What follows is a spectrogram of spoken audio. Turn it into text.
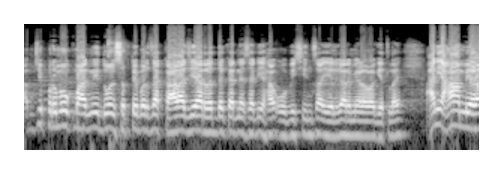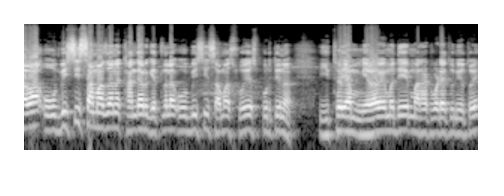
आमची प्रमुख मागणी दोन सप्टेंबरचा काळा जी रद्द करण्यासाठी हा ओबीसींचा एल्गार मेळावा घेतला आहे आणि हा मेळावा ओबीसी समाजानं खांद्यावर घेतलेला ओबीसी समाज स्वयंस्फूर्तीनं इथं या मेळाव्यामध्ये मराठवाड्यातून येतो आहे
